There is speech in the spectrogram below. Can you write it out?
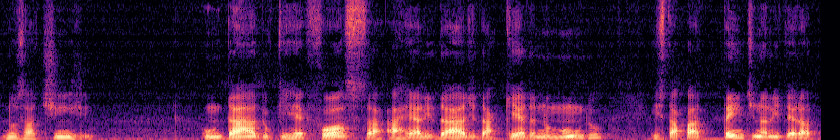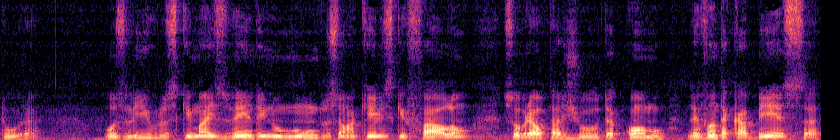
nos atingem. Um dado que reforça a realidade da queda no mundo está patente na literatura. Os livros que mais vendem no mundo são aqueles que falam sobre autoajuda, como levanta a cabeça,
